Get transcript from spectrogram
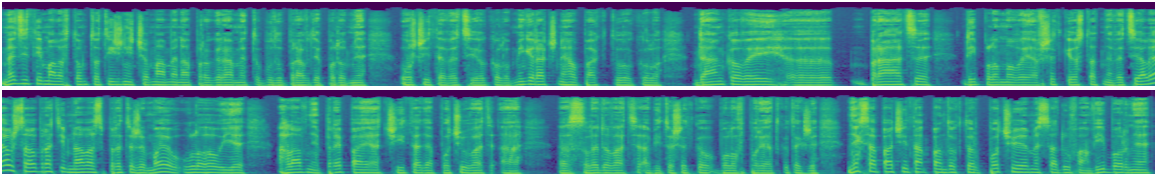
Medzi tým ale v tomto týždni, čo máme na programe, tu budú pravdepodobne určité veci okolo migračného paktu, okolo Dánkovej e, práce diplomovej a všetky ostatné veci. Ale ja už sa obratím na vás, pretože mojou úlohou je hlavne prepájať, čítať a počúvať a sledovať, aby to všetko bolo v poriadku. Takže nech sa páči, tam, pán doktor, počujeme sa, dúfam, výborne.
